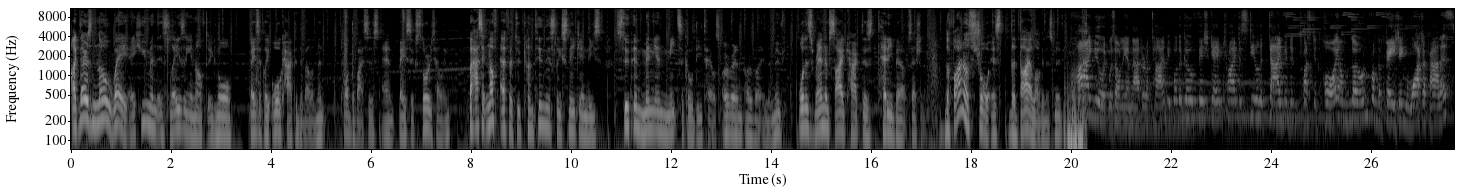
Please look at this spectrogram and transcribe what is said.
Like there is no way a human is lazy enough to ignore basically all character development, plot devices, and basic storytelling, but has enough effort to continuously sneak in these stupid minion meetsicle details over and over in the movie, or this random side character's teddy bear obsession. The final straw is the dialogue in this movie. I knew it was only a matter of time before the Go Fish gang tried to steal the diamond encrusted koi on loan from the Beijing Water Palace.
